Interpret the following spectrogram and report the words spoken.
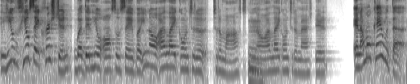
he'll he'll say Christian, but then he'll also say, but you know, I like going to the to the mosque. You mm. know, I like going to the masjid, and I'm okay with that.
